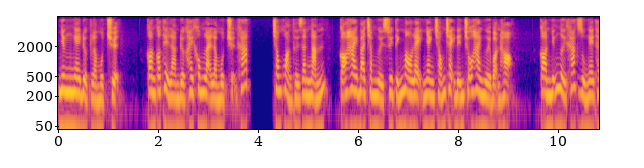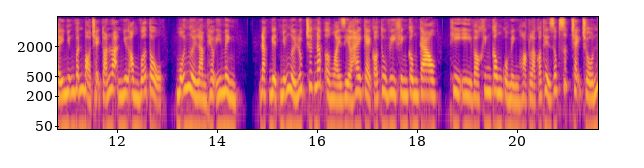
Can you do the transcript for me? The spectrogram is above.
Nhưng nghe được là một chuyện, còn có thể làm được hay không lại là một chuyện khác. Trong khoảng thời gian ngắn, có hai ba trăm người suy tính mau lẹ nhanh chóng chạy đến chỗ hai người bọn họ. Còn những người khác dù nghe thấy những vẫn bỏ chạy toán loạn như ong vỡ tổ, mỗi người làm theo ý mình. Đặc biệt những người lúc trước nấp ở ngoài rìa hay kẻ có tu vi khinh công cao, thì ì vào khinh công của mình hoặc là có thể dốc sức chạy trốn.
